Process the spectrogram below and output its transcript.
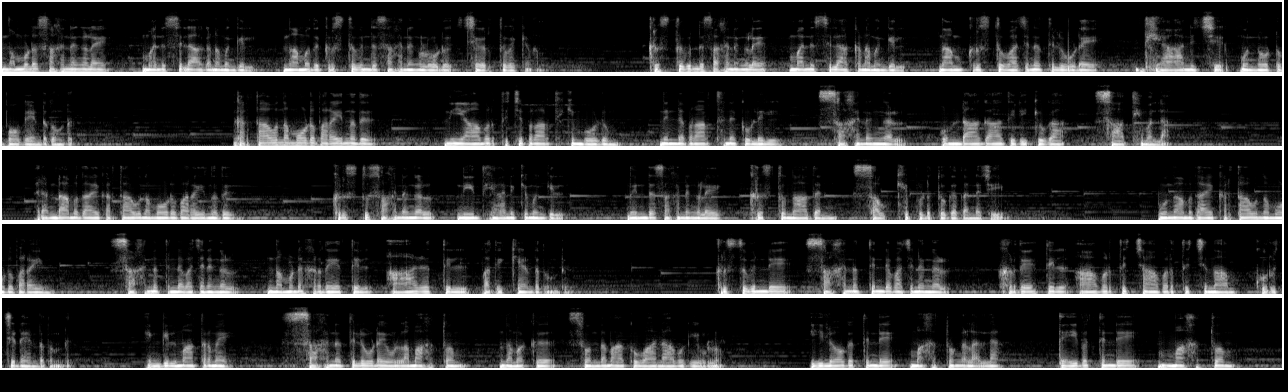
നമ്മുടെ സഹനങ്ങളെ മനസ്സിലാകണമെങ്കിൽ നാം അത് ക്രിസ്തുവിന്റെ സഹനങ്ങളോട് ചേർത്ത് വയ്ക്കണം ക്രിസ്തുവിന്റെ സഹനങ്ങളെ മനസ്സിലാക്കണമെങ്കിൽ നാം ക്രിസ്തു വചനത്തിലൂടെ ധ്യാനിച്ച് മുന്നോട്ട് പോകേണ്ടതുണ്ട്. കർത്താവ് നമ്മോട് പറയുന്നത് നീ ആവർത്തിച്ച് പ്രാർത്ഥിക്കുമ്പോഴും നിന്റെ പ്രാർത്ഥനയ്ക്കുള്ളിൽ സഹനങ്ങൾ ഉണ്ടാകാതിരിക്കുക സാധ്യമല്ല. രണ്ടാമതായി കർത്താവ് നമ്മോട് പറയുന്നത് ക്രിസ്തു സഹനങ്ങൾ നീ ധ്യാനിക്കുമെങ്കിൽ നിന്റെ സഹനങ്ങളെ ക്രിസ്തുനാഥൻ സൗഖ്യപ്പെടുത്തുക തന്നെ ചെയ്യും. മൂന്നാമതായി കർത്താവ് നമ്മോട് പറയും സഹനത്തിന്റെ വചനങ്ങൾ നമ്മുടെ ഹൃദയത്തിൽ ആഴത്തിൽ പതിക്കേണ്ടതുണ്ട്. ക്രിസ്തുവിന്റെ സഹനത്തിന്റെ വചനങ്ങൾ ഹൃദയത്തിൽ ആവർത്തിച്ചാവർത്തിച്ച് നാം കുറിച്ചിടേണ്ടതുണ്ട്. എങ്കിൽ മാത്രമേ സഹനത്തിലൂടെയുള്ള മഹത്വം നമുക്ക് സ്വന്തമാക്കുവാനാവുകയുള്ളൂ. ഈ ലോകത്തിന്റെ മഹത്വങ്ങളല്ല ദൈവത്തിന്റെ മഹത്വം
